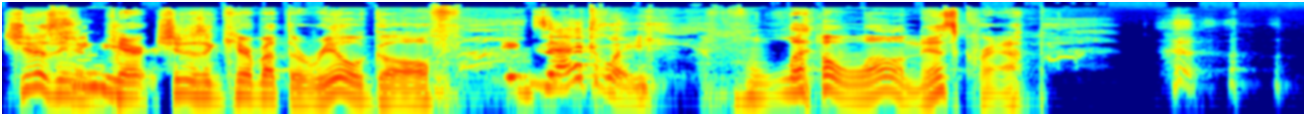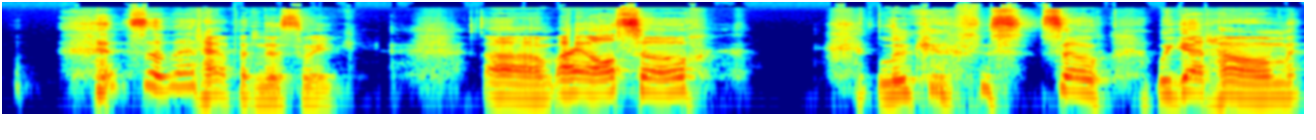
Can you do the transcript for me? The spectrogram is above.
She doesn't even care. She doesn't care about the real golf, exactly. let alone this crap. so that happened this week. Um, I also, Lucas, so we got home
